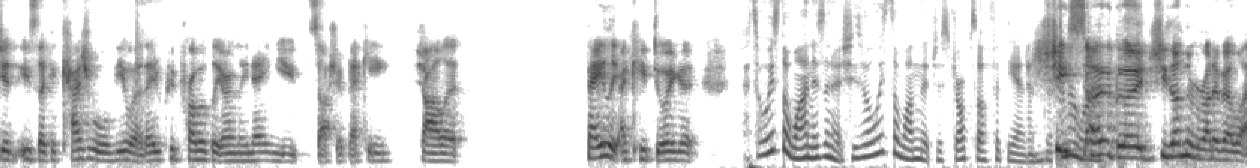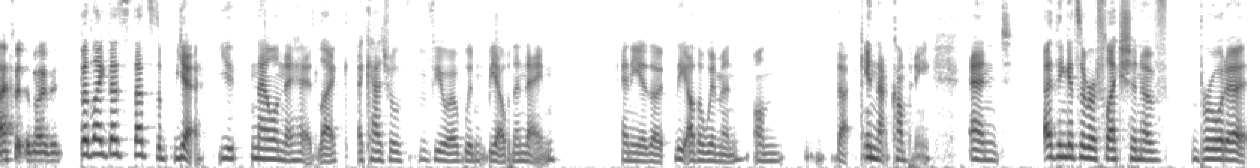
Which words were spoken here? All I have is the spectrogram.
did is like a casual viewer, they could probably only name you Sasha, Becky, Charlotte, Bayley. I keep doing it. That's always the one, isn't it? She's always the one that just drops off at the end. She's so good. She's on the run of her life at the moment. But like that's that's the yeah, you nail on the head. Like a casual viewer wouldn't be able to name any of the the other women on that in that company. And I think it's a reflection of broader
